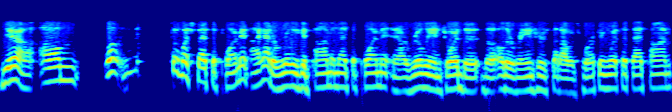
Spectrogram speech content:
Yeah. Um, well, so much that deployment. I had a really good time in that deployment, and I really enjoyed the the other Rangers that I was working with at that time.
